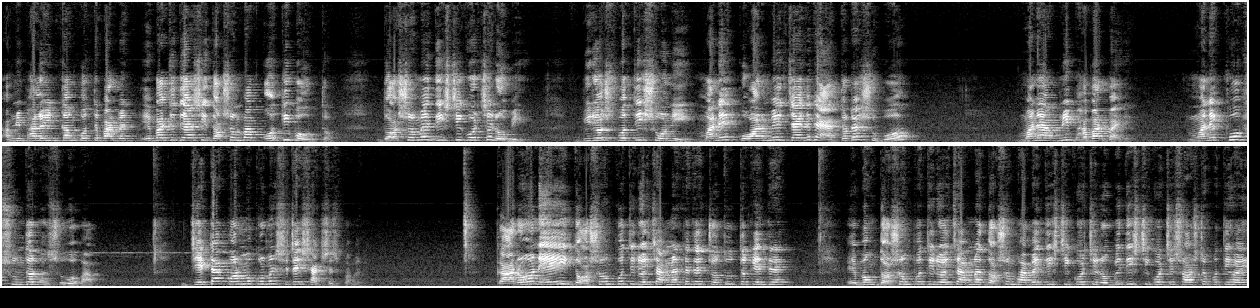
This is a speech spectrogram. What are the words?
আপনি ভালো ইনকাম করতে পারবেন। এবার যদি আসি, দশম ভাব অতীব উত্তম। দশমে দৃষ্টি করছে রবি। বৃহস্পতি, শনি মানে কর্মের জায়গাটা এতটা শুভ মানে আপনি ভাবার বাইরে মানে খুব সুন্দর শুভ ভাব। যেটা কর্ম করবেন সেটাই সাকসেস পাবেন। কারণ এই দশমপতি রয়েছে আপনার ক্ষেত্রে চতুর্থ কেন্দ্রে, এবং দশমপতি রয়েছে আপনার দশমভাবে দৃষ্টি করছে, রবি দৃষ্টি করছে ষষ্ঠপতি হয়ে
